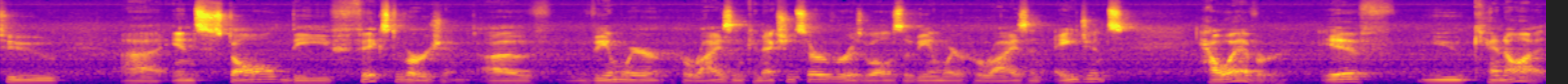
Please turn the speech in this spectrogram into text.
to uh, install the fixed version of VMware Horizon Connection Server as well as the VMware Horizon agents. However, if you cannot,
